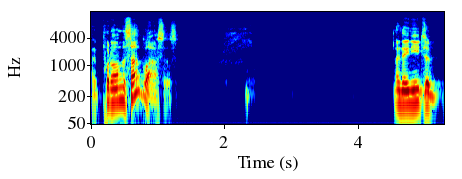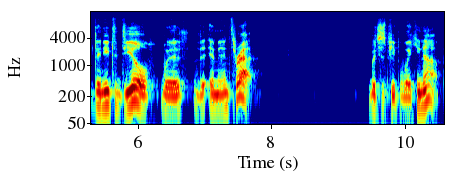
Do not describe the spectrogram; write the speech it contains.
have put on the sunglasses and they need to they need to deal with the imminent threat which is people waking up.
